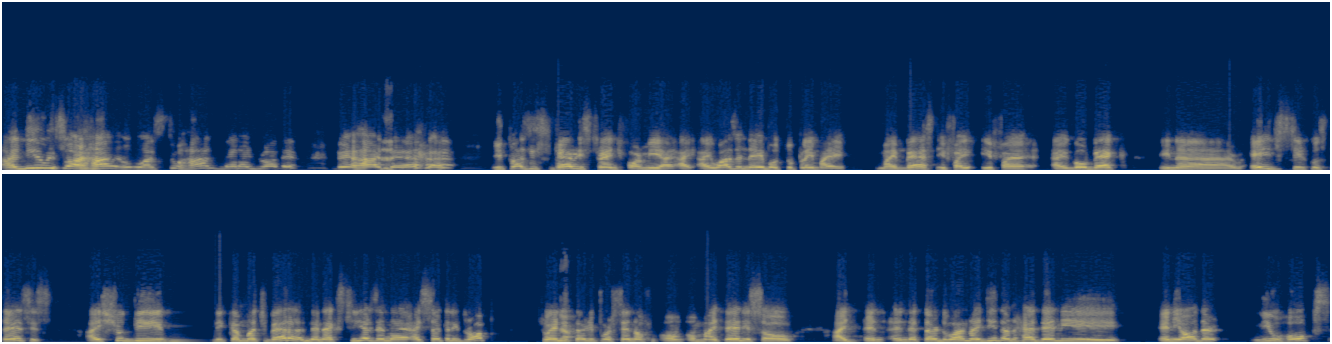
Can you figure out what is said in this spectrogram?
I knew it was hard. It was too hard. Then I draw the the heart. it was very strange for me. I, I, I wasn't able to play my my best if I if I, I go back in uh, age circumstances, I should be become much better the next years, and I, I certainly drop 20 yeah. 30 percent of, of, of my tennis. So I and and the third one I didn't had any any other new hopes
